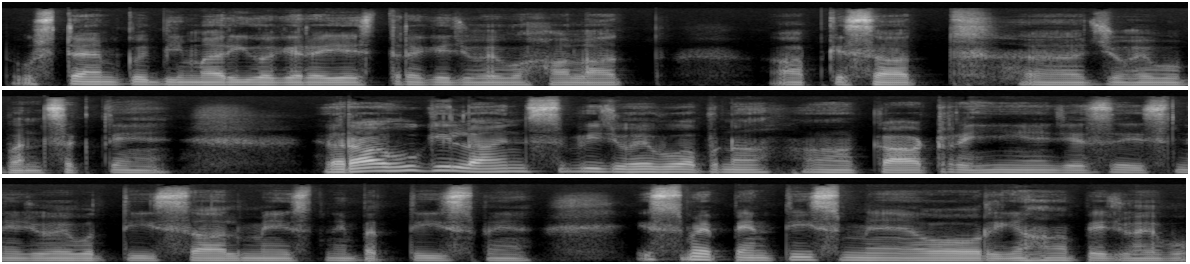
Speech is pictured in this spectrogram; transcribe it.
تو اس ٹائم کوئی بیماری وغیرہ یا اس طرح کے جو ہے وہ حالات آپ کے ساتھ جو ہے وہ بن سکتے ہیں۔ راہو کی لائنس بھی جو ہے وہ اپنا کاٹ رہی ہیں۔ جیسے اس نے جو ہے وہ تیس سال میں، اس نے بتیس میں، اس میں پینتیس میں اور یہاں پہ جو ہے وہ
